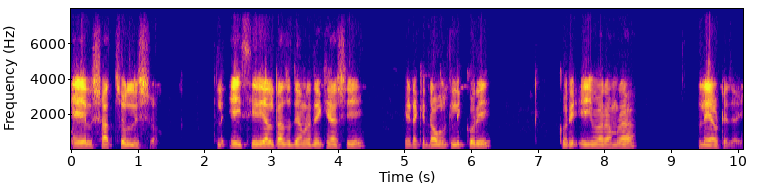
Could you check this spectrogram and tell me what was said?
এল সাতচল্লিশশো। তাহলে এই সিরিয়ালটা যদি আমরা দেখে আসি এটাকে ডবল ক্লিক করি। করে এইবার আমরা লেআউটে যাই।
